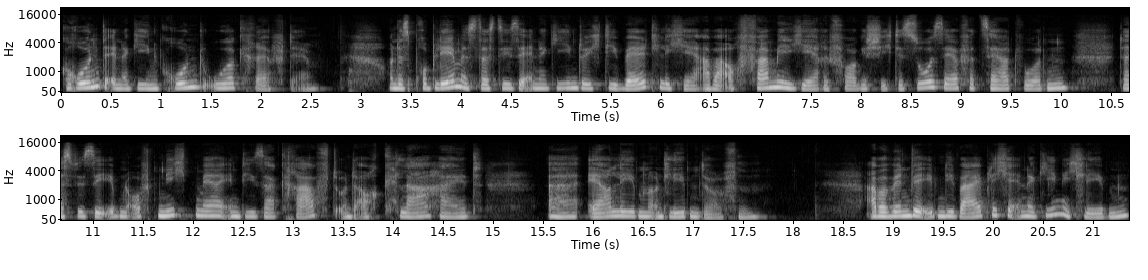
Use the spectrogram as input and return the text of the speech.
Grundenergien, Grundurkräfte. Und das Problem ist, dass diese Energien durch die weltliche, aber auch familiäre Vorgeschichte so sehr verzerrt wurden, dass wir sie eben oft nicht mehr in dieser Kraft und auch Klarheit äh, erleben und leben dürfen. Aber wenn wir eben die weibliche Energie nicht leben,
